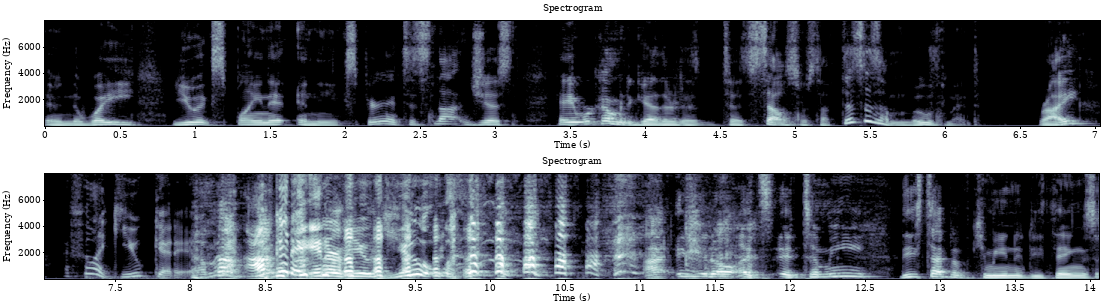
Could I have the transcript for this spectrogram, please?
And the way you explain it and the experience, it's not just, hey, we're coming together to, to sell some stuff. This is a movement. right? I feel like you get it. I'm gonna, I'm gonna interview you. I, you know, it's it, to me these type of community things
